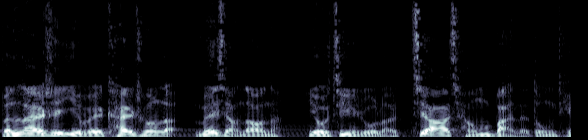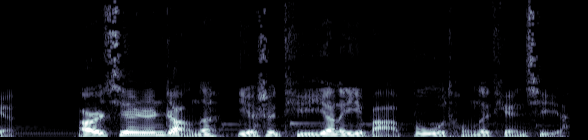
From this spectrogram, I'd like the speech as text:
本来是以为开春了，没想到呢又进入了加强版的冬天，而仙人掌呢也是体验了一把不同的天气呀。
